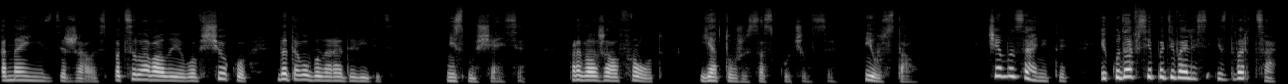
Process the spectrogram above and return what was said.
она и не сдержалась, поцеловала его в щеку, до того была рада видеть. «Не смущайся», продолжал Фроуд. Я тоже соскучился и устал. «Чем вы заняты? И куда все подевались из дворца?»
